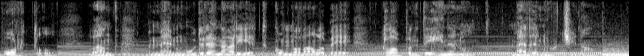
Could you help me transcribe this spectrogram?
wortel, want mijn moeder en Harriet konden allebei klappen tegen een hond met een hoedje aan.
